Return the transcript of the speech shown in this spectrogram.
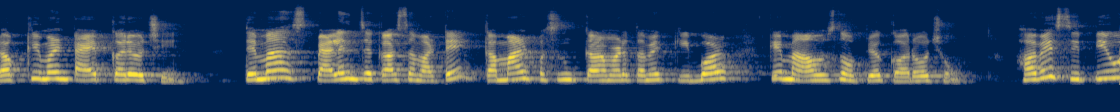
ડોક્યુમેન્ટ ટાઈપ કર્યો છે તેમાં સ્પેલિંગ ચકાસવા માટે કમાન્ડ પસંદ કરવા માટે તમે કીબોર્ડ કે માઉસનો ઉપયોગ કરો છો. હવે સીપીયુ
